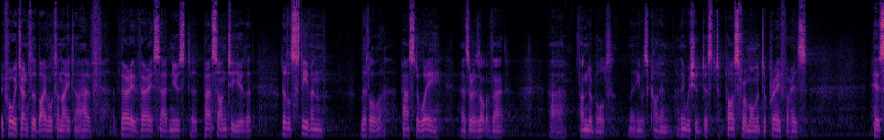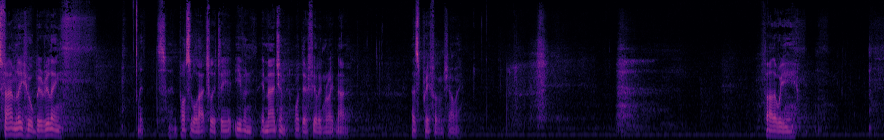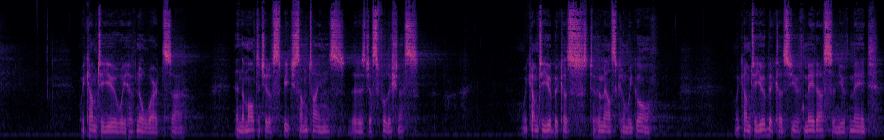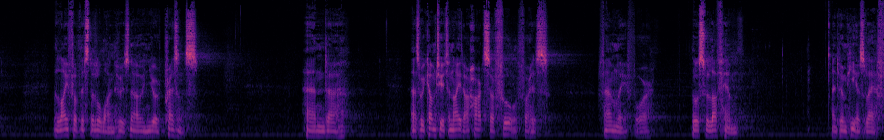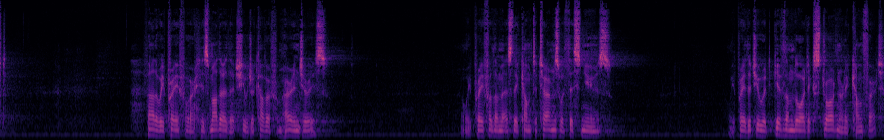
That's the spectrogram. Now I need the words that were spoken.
Before we turn to the Bible tonight, I have very, very sad news to pass on to you that little Stephen Little passed away as a result of that uh, thunderbolt that he was caught in. I think we should just pause for a moment to pray for his, his family who will be reeling. It's impossible actually to even imagine what they're feeling right now. Let's pray for them, shall we? Father, we, we come to you, we have no words. Uh, in the multitude of speech, sometimes there is just foolishness. We come to you because to whom else can we go? We come to you because you've made us and you've made the life of this little one who is now in your presence. And uh, as we come to you tonight, our hearts are full for his family, for those who love him and whom he has left. Father, we pray for his mother that she would recover from her injuries. We pray for them as they come to terms with this news. We pray that you would give them, Lord, extraordinary comfort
